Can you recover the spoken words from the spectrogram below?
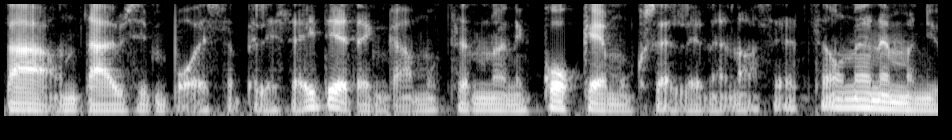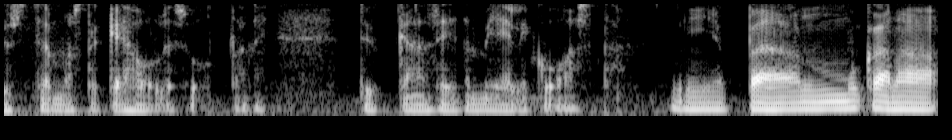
pää on täysin poissa pelissä. Ei tietenkään, mutta semmoinen niin kokemuksellinen asia. Että se on enemmän just semmoista kehollisuutta, niin tykkään siitä mielikuvasta. Niin, ja pää on mukana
